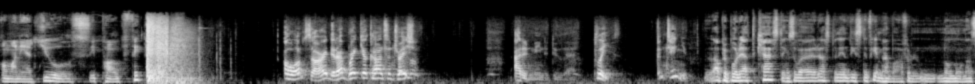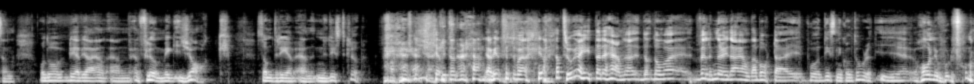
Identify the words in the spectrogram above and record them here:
om man är Jules i Pulp Fiction? Oh, I'm sorry. Did I break your concentration? I didn't mean to do that. Please, continue. Apropå rätt casting så var jag rösten i en Disney-film här bara för någon månad sedan. Och då blev jag en, en, en flummig jak som drev en nudistklubb. Hittade du den? Jag vet inte vad jag, jag, jag tror jag hittade hem. De, de var väldigt nöjda ända borta på Disneykontoret i Hollywood får man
